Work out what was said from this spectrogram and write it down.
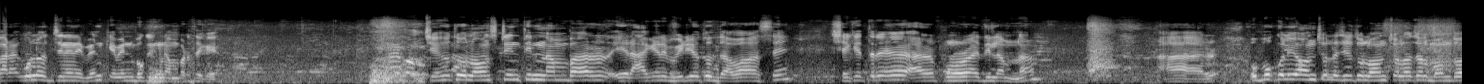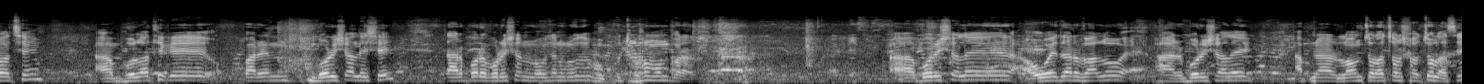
ভাড়াগুলো জেনে নেবেন কেবিন বুকিং নাম্বার থেকে। যেহেতু লঞ্চ তিন তিন নাম্বার, এর আগের ভিডিও তো দেওয়া আছে, সেক্ষেত্রে আর পুনরায় দিলাম না। আর উপকূলীয় অঞ্চলে যেহেতু লঞ্চ চলাচল বন্ধ আছে ভোলা থেকে পারেন বরিশাল এসে, তারপরে বরিশাল নৌযানগুলোতে ভ্রমণ করার। বরিশালে ওয়েদার ভালো, আর বরিশালে আপনার লঞ্চ চলাচল সচল আছে।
